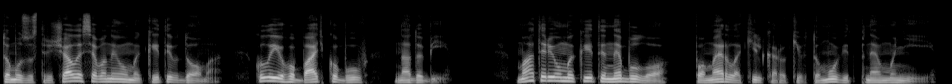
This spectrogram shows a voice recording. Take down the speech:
тому зустрічалися вони у Микити вдома, коли його батько був на добі. Матері у Микити не було, померла кілька років тому від пневмонії.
